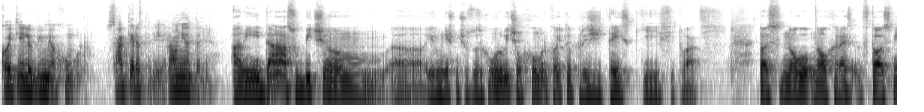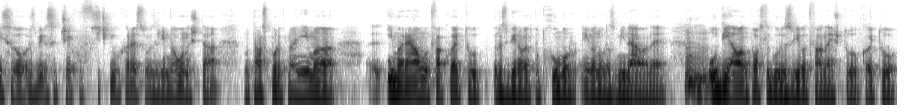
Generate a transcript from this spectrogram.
Кой ти е любимия хумор? Сатирата ли? Иронията ли? Ами да, аз обичам а, иронично чувство за хумор. Обичам хумор, който е през житейски ситуации. Тоест много, много харесва, в този смисъл, разбира се, Чехов всички го харесват заради много неща, но там според мен има има реално това, което разбираме под хумор, именно разминаване. Mm-hmm. Уди Алън после го развива това нещо, който...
